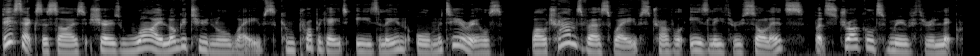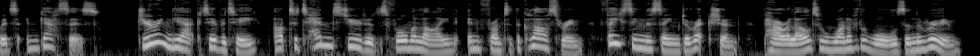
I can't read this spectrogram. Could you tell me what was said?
This exercise shows why longitudinal waves can propagate easily in all materials, while transverse waves travel easily through solids but struggle to move through liquids and gases. During the activity, up to 10 students form a line in front of the classroom, facing the same direction, parallel to one of the walls in the room.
